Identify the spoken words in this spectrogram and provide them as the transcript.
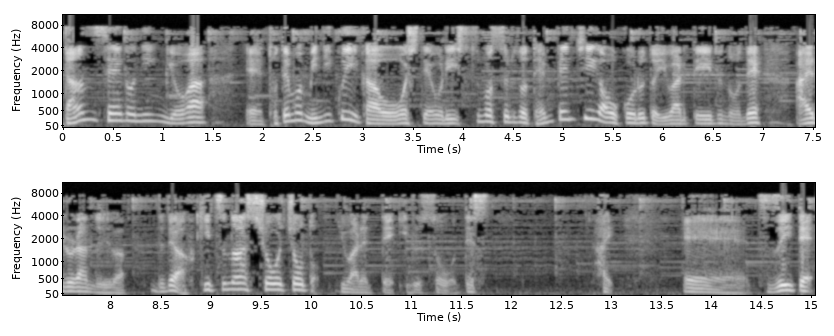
男性の人形は、えー、とても醜い顔をしており、出没すると天変地異が起こると言われているので、アイルランドではでは不吉な象徴と言われているそうです。はい。えー、続いて、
